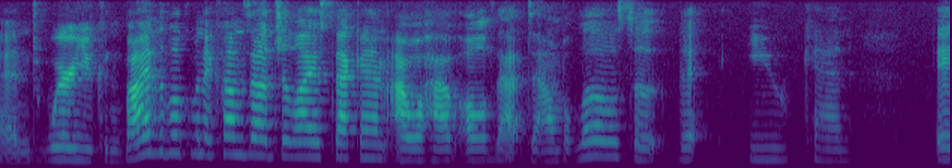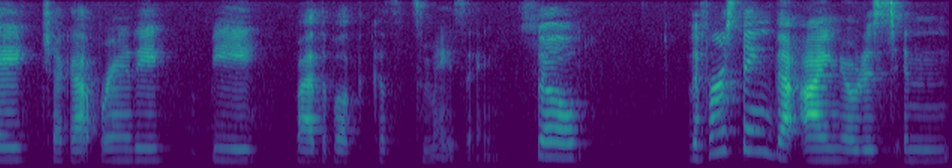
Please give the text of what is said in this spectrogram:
and where you can buy the book when it comes out July 2nd. I will have all of that down below so that you can A, check out Brandy, B, buy the book because it's amazing. So the first thing that I noticed in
